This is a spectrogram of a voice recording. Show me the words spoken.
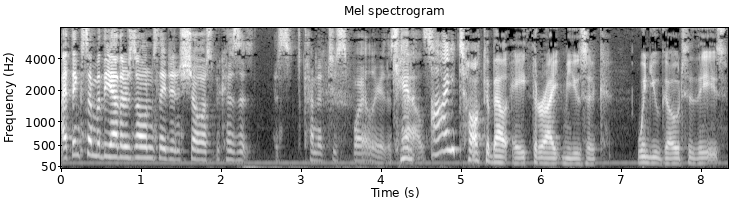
I think some of the other zones they didn't show us because it's, it's kind of too spoilery. The Can styles. I talk about aetherite music when you go to these?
